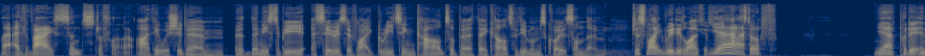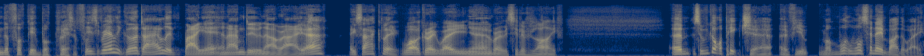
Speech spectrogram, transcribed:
like advice and stuff like that. I think we should. Um, uh, there needs to be a series of like greeting cards or birthday cards with your mum's quotes on them, just like really life affirming Yeah. stuff. Yeah, put it in the fuck it bucket. fuck It's it- really good. I live by it, and I'm doing all right. Yeah, exactly. What a great way! What Yeah. a great way to live life. Um, so we've got a picture of your mum. What, what's her name, by the way?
